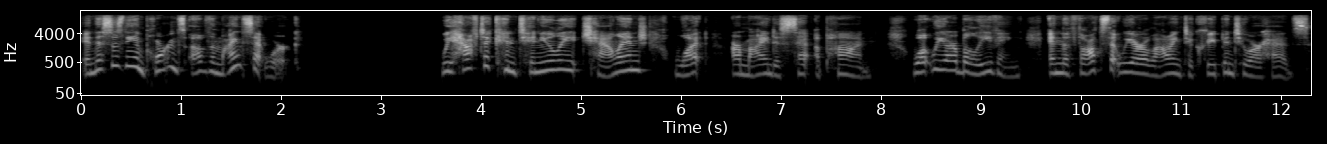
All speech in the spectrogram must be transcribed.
And this is the importance of the mindset work. We have to continually challenge what our mind is set upon, what we are believing, and the thoughts that we are allowing to creep into our heads.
